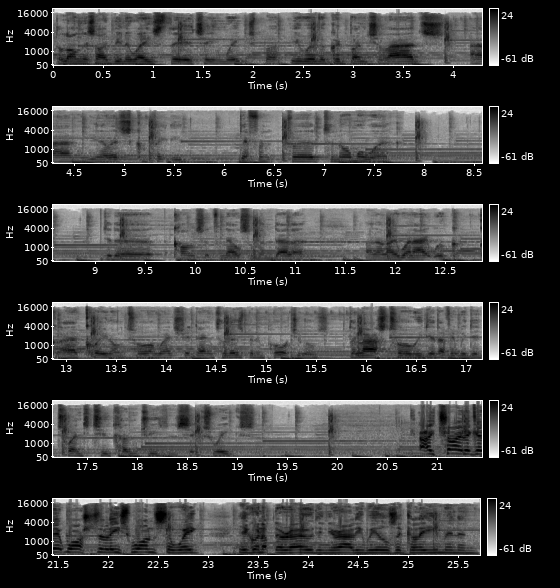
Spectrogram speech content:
the longest I've been away is 13 weeks, but you're with a good bunch of lads and, you know, it's completely different for, to normal work. Did a concert for Nelson Mandela and then I went out with uh, Queen on tour and went straight down to Lisbon in Portugal. The last tour we did, I think we did 22 countries in six weeks. I try to get it washed at least once a week. You're going up the road and your alloy wheels are gleaming and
